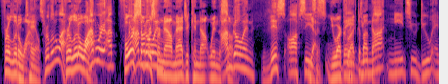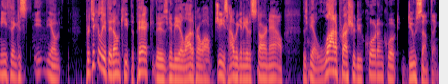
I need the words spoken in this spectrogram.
for a little while. entails for a little while. For a little while. I'm worried. I'm, 4 I'm summers going- from now, Magic cannot win the I'm summer. going this off season. Yes, you are they correct do about that. not need to do anything because you know particularly if they don't keep the pick. There's going to be a lot of well, oh, geez, how are we going to get a star now? There's going to be a lot of pressure to quote unquote do something.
